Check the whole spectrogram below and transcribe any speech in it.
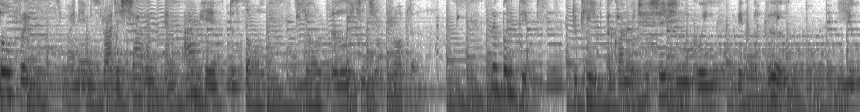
Hello, friends. My name is Rajesh Charan, and I'm here to solve your relationship problem. Simple tips to keep a conversation going with a girl you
